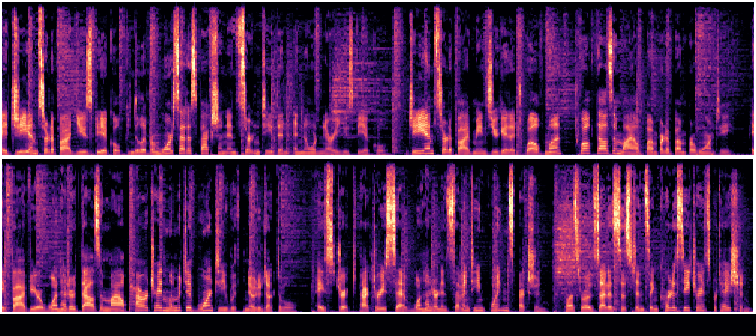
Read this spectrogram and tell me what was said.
A GM certified used vehicle can deliver more satisfaction and certainty than an ordinary used vehicle. GM certified means you get a 12 month, 12,000 mile bumper to bumper warranty, a 5 year, 100,000 mile powertrain limited warranty with no deductible, a strict factory set 117 point inspection, plus roadside assistance and courtesy transportation.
